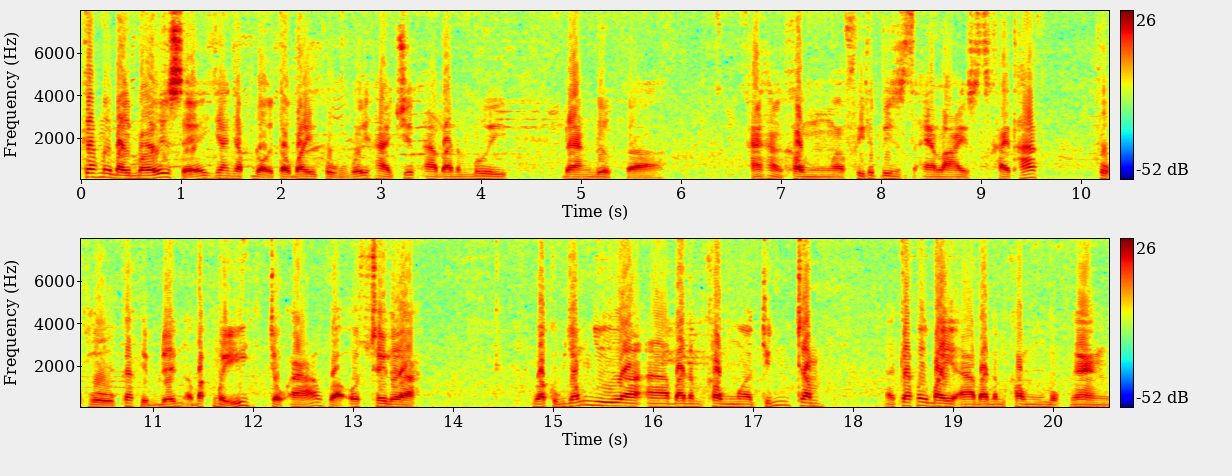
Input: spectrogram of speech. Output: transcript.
các máy bay mới sẽ gia nhập đội tàu bay cùng với hai chiếc A350 đang được uh, hãng hàng không à, Philippines Airlines khai thác phục vụ các điểm đến ở Bắc Mỹ, châu Á và Australia. Và cũng giống như à, A350-900, các máy bay A350-1000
